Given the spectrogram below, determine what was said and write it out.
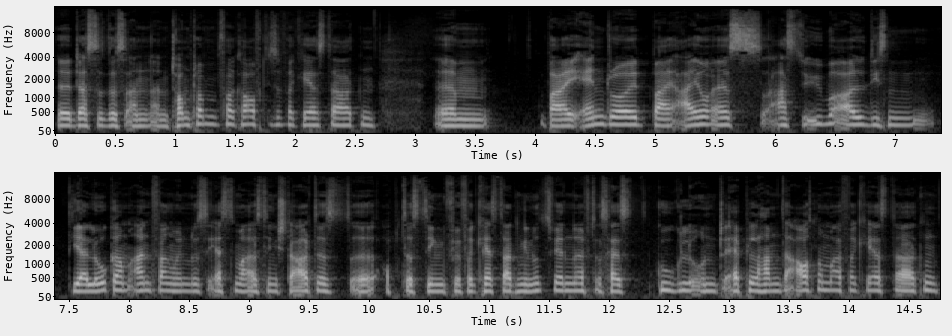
äh, dass du das an, an TomTom verkauft, diese Verkehrsdaten. Ähm, bei Android, bei iOS hast du überall diesen Dialog am Anfang, wenn du das erste Mal das Ding startest, äh, ob das Ding für Verkehrsdaten genutzt werden darf. Das heißt, Google und Apple haben da auch nochmal Verkehrsdaten.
